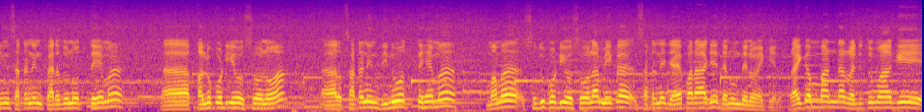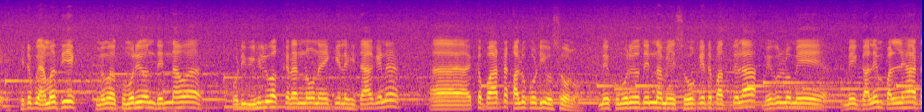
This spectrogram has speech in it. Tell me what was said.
ඉන් සටනෙන් පැරදුනොත් එහෙම කළු කොඩිය උස්සවනවා සටනෙන් දිනුවොත් එහෙම මම සුදු කොඩිය ඔසෝලා මේක සටනේ ජයපරාජය දැනුම් දෙනවා කියලා. රයිගම් බණ්ඩාර රජතුමාගේ හිටපු ඇමතියෙක් මෙම කුමරියොන් දෙන්නව පොඩි විහිළුවක් කරන්න ඕනයි කියලා හිතාගෙන එක පාට කළු කොඩි ඔසෝනවා. මේ කුමරියෝ දෙන්න මේ ශෝකයට පත් වෙලා මේගොල්ලෝ මේ මේ ගලෙන් පල්ලෙහාට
